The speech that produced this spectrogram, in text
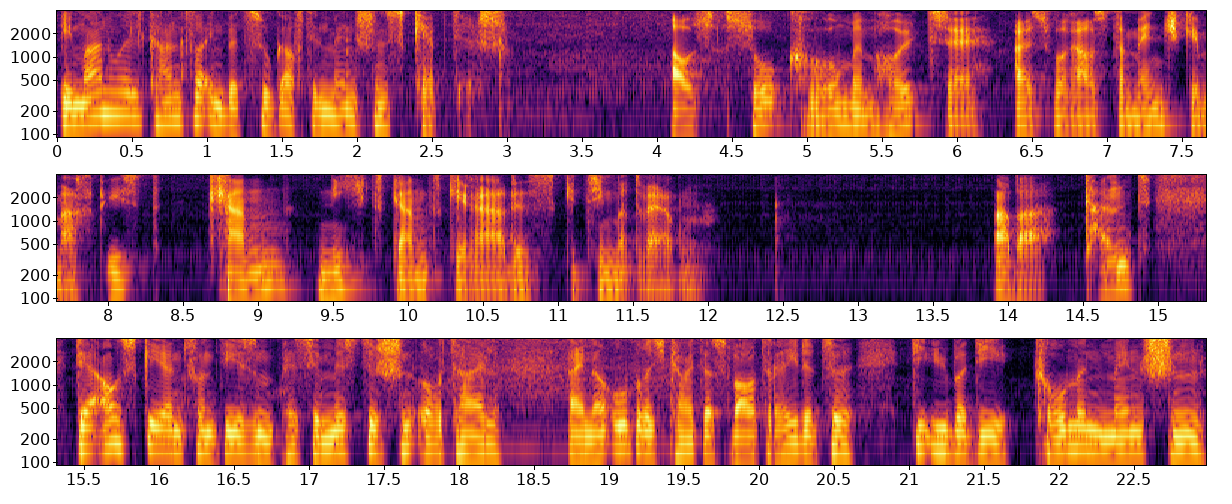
Immanuel Kant war in Bezug auf den Menschen skeptisch. Aus so krummem Holze, als woraus der Mensch gemacht ist, kann nichts ganz Gerades gezimmert werden. Aber Kant, der ausgehend von diesem pessimistischen Urteil einer Obrigkeit das Wort redete, die über die krummen Menschen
